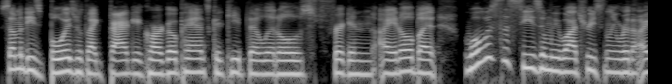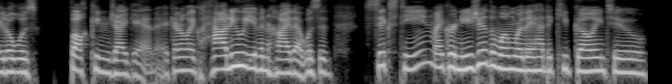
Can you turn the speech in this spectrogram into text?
some of these boys with like baggy cargo pants could keep their little friggin' idol. But what was the season we watched recently where the idol was fucking gigantic. And I'm like, how do you even hide that? Was it 16 Micronesia, the one where they had to keep going to?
